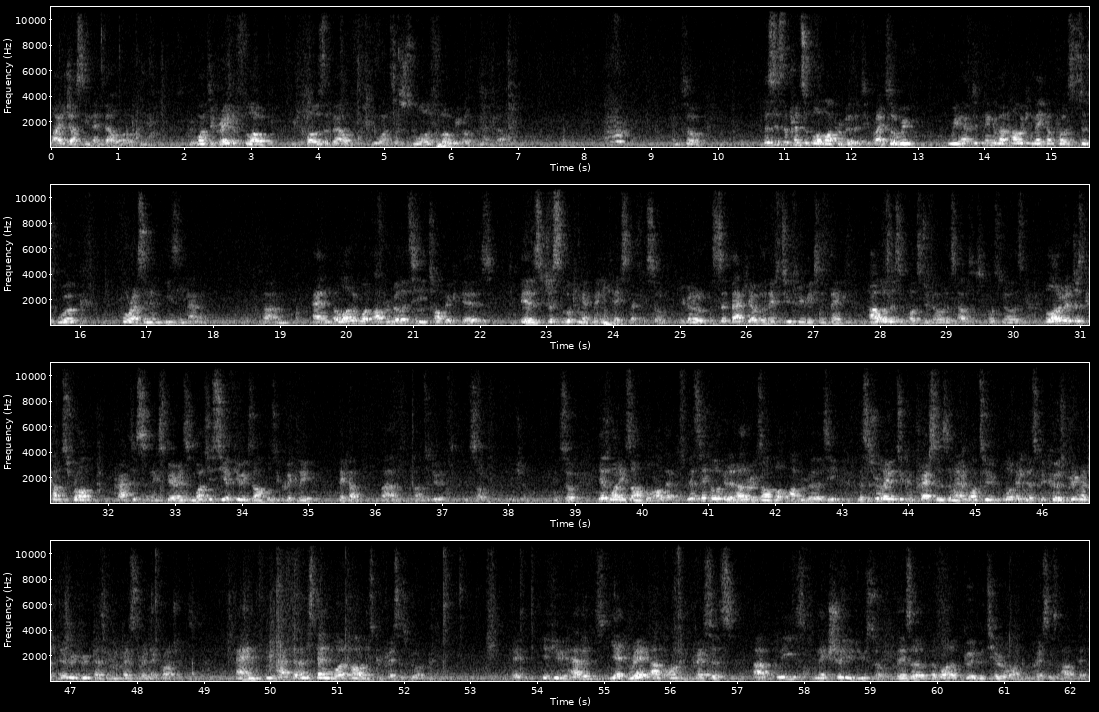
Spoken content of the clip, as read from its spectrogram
by adjusting that valve opening. If we want a greater flow, we close the valve. If we want a smaller flow, we open that valve. And so this is the principle of operability, right? So we we have to think about how we can make our processes work for us in an easy manner. Um, and a lot of what operability topic is, is just looking at many case studies. So you're going to sit back here over the next two, three weeks and think, how was I supposed to know this? How was I supposed to know this? A lot of it just comes from practice and experience. And once you see a few examples, you quickly pick up um, how to do it yourself in the future. Okay, so here's one example of that. Let's take a look at another example of operability. This is related to compressors, and I want to look at this because pretty much every group has a compressor in their project. And we have to understand what, how these compressors work. Okay. If you haven't yet read up on compressors, uh, please make sure you do so. There's a, a lot of good material on compressors out there,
